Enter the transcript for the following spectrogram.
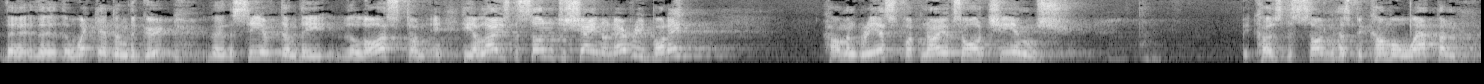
the, the, the wicked and the good, the, the saved and the, the lost. On, he allows the sun to shine on everybody. Common grace, but now it's all change. Because the sun has become a weapon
